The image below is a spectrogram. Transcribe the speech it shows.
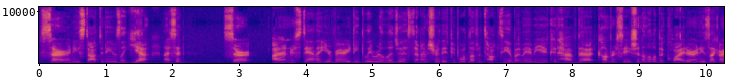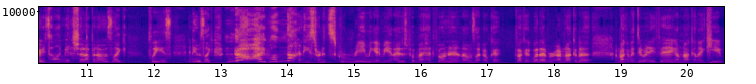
"Sir," and he stopped and he was like, "Yeah," and I said, "Sir." I understand that you're very deeply religious, and I'm sure these people would love to talk to you, but maybe you could have that conversation a little bit quieter. And he's like, Are you telling me to shut up? And I was like, Please. And he was like, No, I will not. And he started screaming at me, and I just put my headphone in, and I was like, Okay, fuck it, whatever. I'm not gonna, I'm not gonna do anything. I'm not gonna keep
